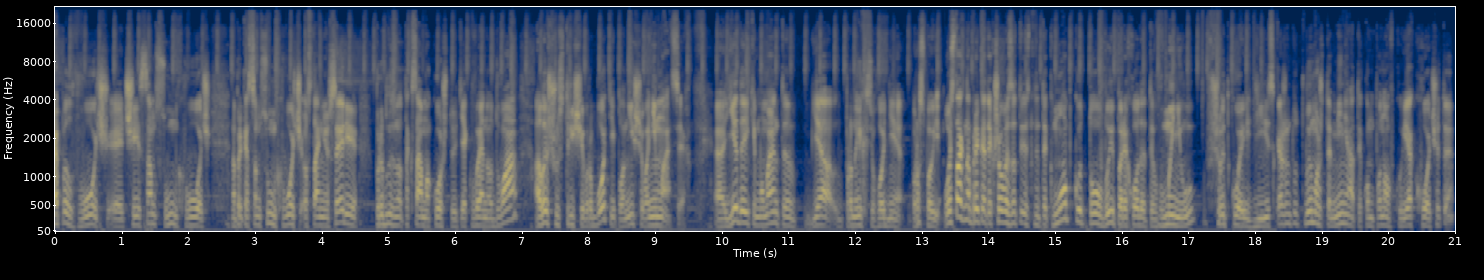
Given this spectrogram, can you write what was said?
Apple Watch е, чи Samsung Watch. Наприклад, Samsung Watch останньої серії приблизно так само коштують, як Veno 2, але шустріші в роботі і плавніше в анімаціях. Е, Є деякі моменти, я про них сьогодні розповім. Ось так, наприклад, якщо ви затиснете кнопку, то ви переходите в меню в швидкої дії, скажімо, тут ви можете міняти компоновку як хочете.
